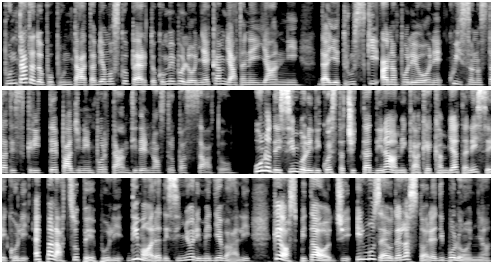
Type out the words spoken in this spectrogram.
Puntata dopo puntata abbiamo scoperto come Bologna è cambiata negli anni, dagli Etruschi a Napoleone. Qui sono state scritte pagine importanti del nostro passato. Uno dei simboli di questa città dinamica che è cambiata nei secoli è Palazzo Pepoli, dimora dei signori medievali che ospita oggi il Museo della Storia di Bologna.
